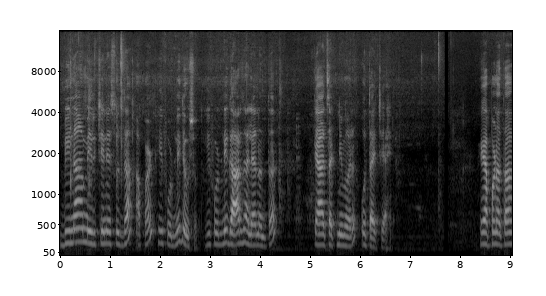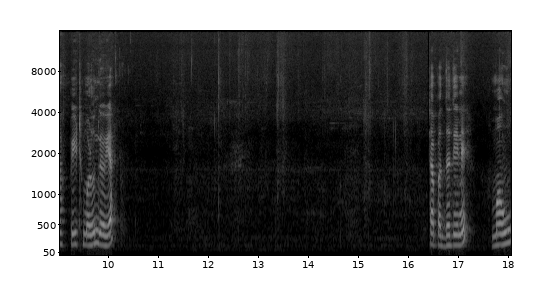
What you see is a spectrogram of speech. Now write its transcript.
बिना मिरचीने सुद्धा आपण ही फोडणी देऊ शकतो. ही फोडणी गार झाल्यानंतर त्या चटणीवर ओतायची आहे. हे आपण आता पीठ मळून घेऊया. अशा पद्धतीने मऊ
